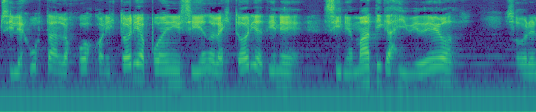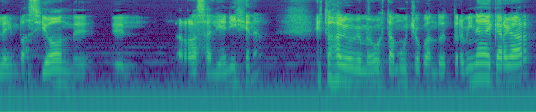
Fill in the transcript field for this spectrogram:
si les gustan los juegos con historia pueden ir siguiendo la historia, tiene cinemáticas y videos sobre la invasión de, la raza alienígena. Esto es algo que me gusta mucho, cuando termina de cargar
